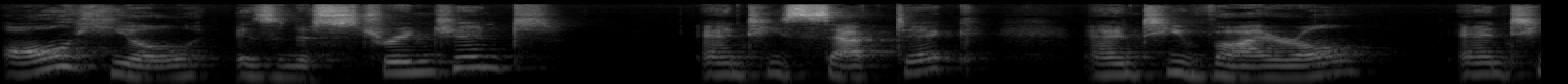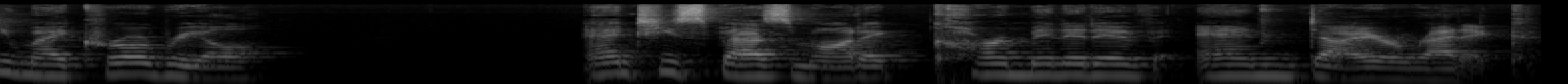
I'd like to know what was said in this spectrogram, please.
All Heal is an astringent, antiseptic, antiviral, antimicrobial, antispasmodic, carminative, and diuretic.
